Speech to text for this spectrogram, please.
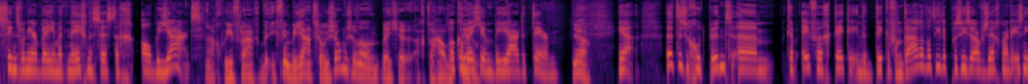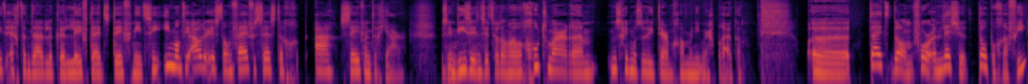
sinds wanneer ben je met 69 al bejaard? Nou, goede vraag. Ik vind bejaard sowieso misschien wel een beetje achterhaalde Ook een term. beetje een bejaarde term. Ja. Ja, het is een goed punt. Ehm, ik heb even gekeken in de dikke van Dalen wat hij er precies over zegt... maar er is niet echt een duidelijke leeftijdsdefinitie. Iemand die ouder is dan 65 à 70 jaar. Dus in die zin zitten we dan wel goed... maar ehm, misschien moeten we die term gewoon maar niet meer gebruiken. Eh, tijd dan voor een lesje topografie.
